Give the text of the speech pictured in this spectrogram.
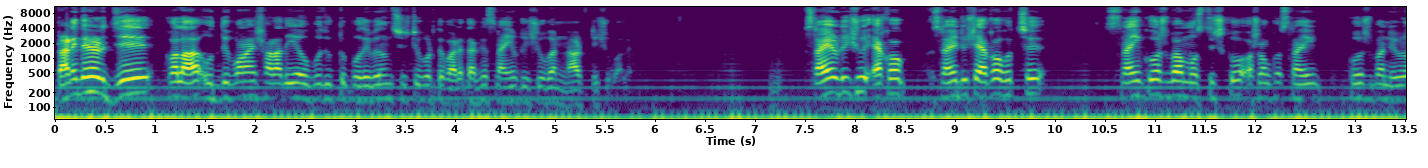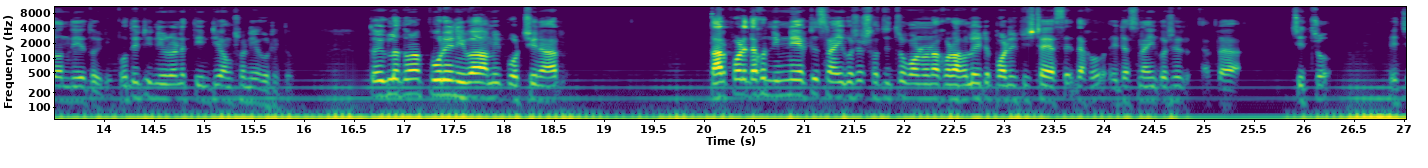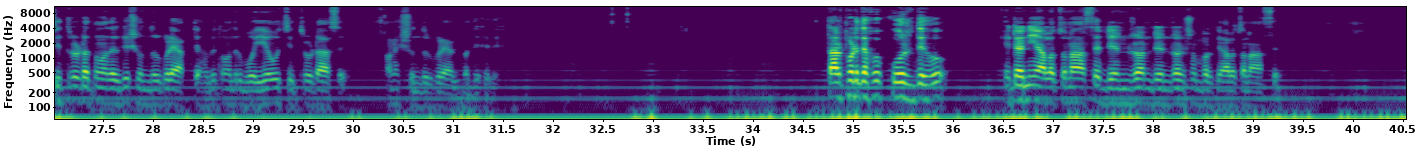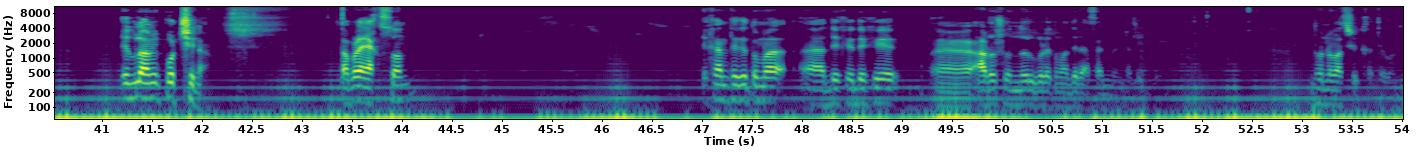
প্রাণীদেহের যে কলা উদ্দীপনায় সাড়া দিয়ে উপযুক্ত প্রতিবেদন সৃষ্টি করতে পারে, তাকে স্নায়ু টিস্যু বা নার্ভ টিস্যু বলে। স্নায়ু টিস্যু একক, স্নায়ু টিস্যু একক হচ্ছে স্নায়ু কোষ বা মস্তিষ্ক অসংখ্য স্নায়ু কোষ বা নিউরন দিয়ে তৈরি। প্রতিটি নিউরনের তিনটি অংশ নিয়ে গঠিত। তো এগুলো তোমরা পড়ে নিবা, আমি পড়ছি না, আর তারপরে দেখো নিম্নে একটি স্নায়ুকোষের সচিত্র বর্ণনা করা হলো, এটা পরের পৃষ্ঠায় আছে। দেখো, এটা স্নায়ুকোষের একটা চিত্র। এই চিত্রটা তোমাদেরকে সুন্দর করে আঁকতে হবে। তোমাদের বইয়েও চিত্রটা আছে। অনেক সুন্দর করে একবার দেখে দেখে। তারপরে দেখো, কোষ দেহ। এটা নিয়ে আলোচনা আছে, ডেনড্রন ডেনড্রন সম্পর্কে আলোচনা আছে। এগুলো আমি পড়ছি না। তারপরে অ্যাকশন। এখান থেকে তোমরা দেখে দেখে আরও সুন্দর করে তোমাদের অ্যাসাইনমেন্টটা লিখবে ধন্যবাদ শিক্ষার্থী বন্ধু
